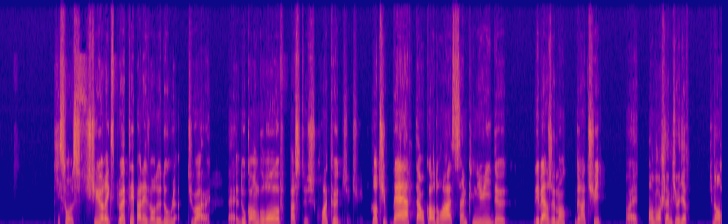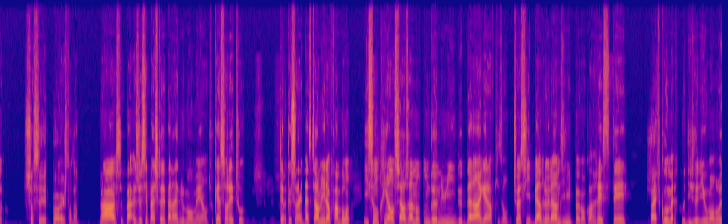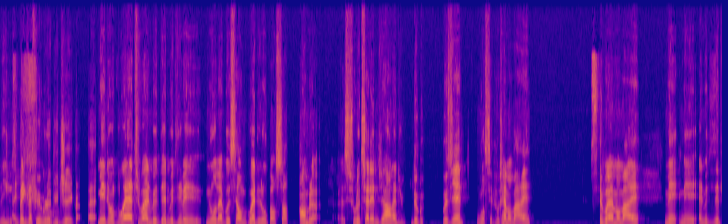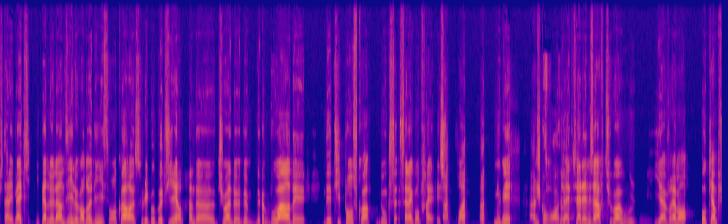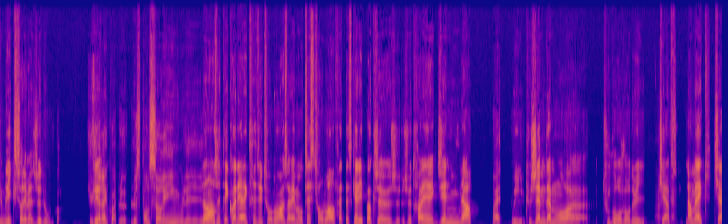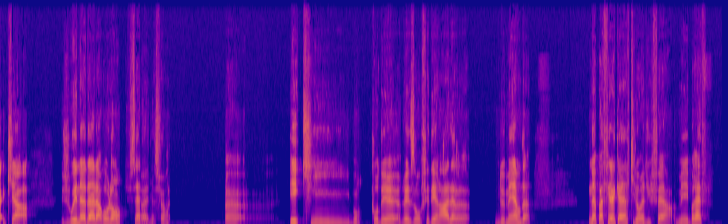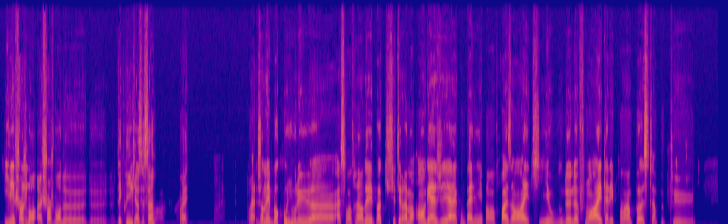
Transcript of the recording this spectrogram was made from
qui sont surexploités par les joueurs de double, tu vois. Ah ouais. Euh, Donc en gros, je, crois que tu- tu- quand tu perds, tu as encore droit à cinq nuits d'hébergement gratuit. Ouais. En grand chelem, tu veux dire? Non. Sur ces. Ouais, ouais, je t'entends. Ah, je sais pas, je sais pas, je connais pas le règlement, mais en tout cas sur les tours, peut-être que sur les Master 1000, enfin bon, ils sont pris en charge un nombre de nuits de dingue, alors qu'ils ont, tu vois, s'ils perdent le lundi, ils peuvent encore rester Ouais. jusqu'au mercredi, jeudi ou vendredi, je Ah, sais pas exactement. fument le budget, quoi. Ouais. Mais donc ouais, tu vois, elle me, elle me dit, mais nous on a bossé en Guadeloupe ensemble euh, sur le Challenger là du de Gosier où on s'est vraiment marré. C'est vraiment marré. Mais, mais elle me disait, putain, les mecs, ils perdent le lundi, le vendredi, ils sont encore euh, sous les cocotiers en train de, tu vois, de, de, de boire des, des petits ponches, quoi. Donc, ça, ça la gonflait. Et je comprends. Mais Ah, je comprends sur bien. les Challenger, tu vois, où il y a vraiment aucun public sur les matchs de double, quoi. Tu gérais quoi le, le sponsoring ou les. Non, j'étais co-directrice du tournoi. J'avais monté ce tournoi, en fait, parce qu'à l'époque, je, je, je travaillais avec Jenny Mina, Ouais. oui, que j'aime d'amour euh, toujours aujourd'hui, Ah, qui est un mec, qui a, qui a joué Nadal à Roland, tu sais, bien sûr. euh, et qui, bon, pour des raisons fédérales euh, de merde, n'a pas fait la carrière qu'il aurait dû faire. Mais bref, il est Un changement, un changement de, de- de technique, hein, c'est ça? Ouais. Ouais, J'en ai beaucoup voulu euh, à son entraîneur de l'époque qui s'était vraiment engagé à l'accompagner pendant trois ans et qui, au bout de neuf mois, est allé prendre un poste un peu plus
